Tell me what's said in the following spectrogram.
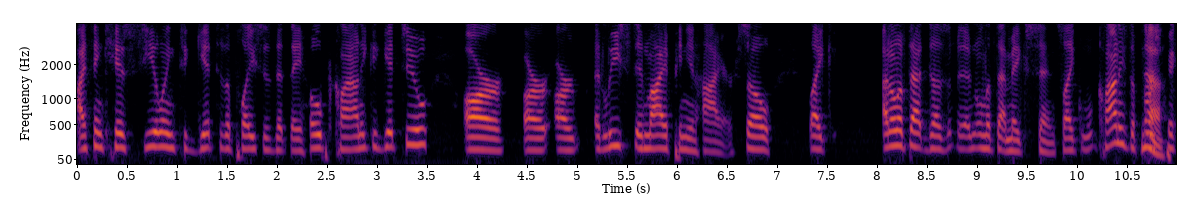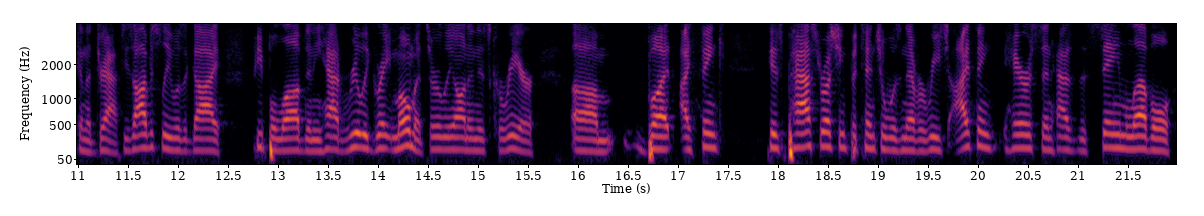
I think his ceiling to get to the places that they hoped Clowney could get to are are are at least in my opinion higher. So like I don't know if that doesn't. I don't know if that makes sense. Like Clowney's the first no. pick in the draft. He's obviously was a guy people loved, and he had really great moments early on in his career. Um, but I think his pass rushing potential was never reached. I think Harrison has the same level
